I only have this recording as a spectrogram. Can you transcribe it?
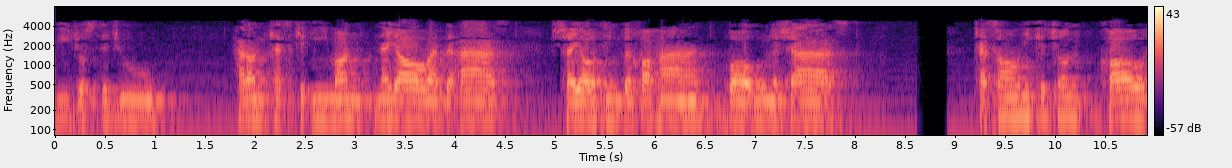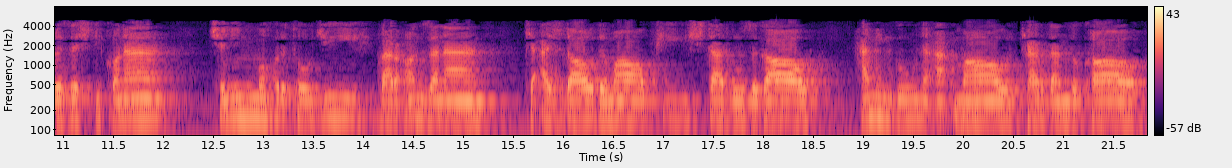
بی جستجو. هر آن کس که ایمان نیاورده است شیاطین بخواهند با او نشست. کسانی که چون کار زشتی کنند چنین مهر توجیه بر آن زنند که اجداد ما پیشتر روزگار همین گونه اعمال کردند و کار.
